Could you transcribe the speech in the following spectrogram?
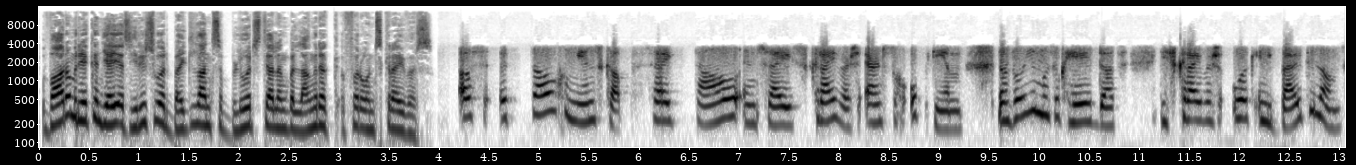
Waarom reken jy as hierdie soort buitelandse blootstelling belangrik vir ons skrywers? As 'n taalgemeenskap sy taal en sy skrywers ernstig opneem, dan wil jy mos ook hê dat die skrywers ook in die buiteland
